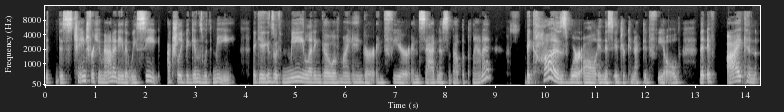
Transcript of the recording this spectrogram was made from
the, this change for humanity that we seek actually begins with me it begins with me letting go of my anger and fear and sadness about the planet because we're all in this interconnected field that if i can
